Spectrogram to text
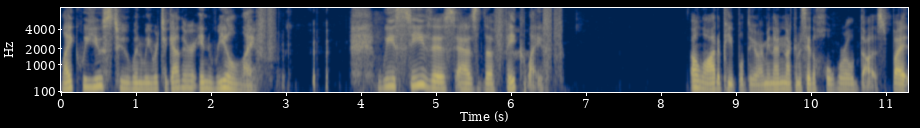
like we used to when we were together in real life. We see this as the fake life. A lot of people do. I mean, I'm not going to say the whole world does, but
